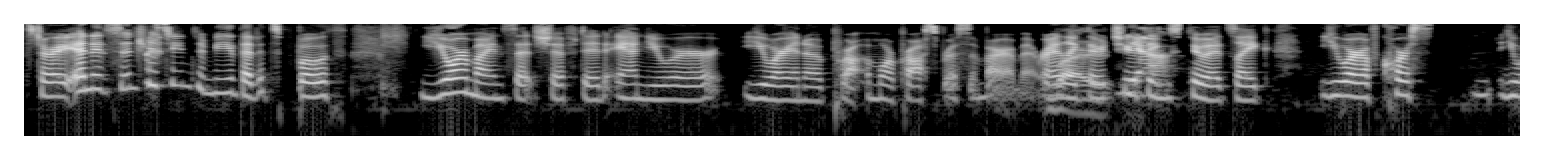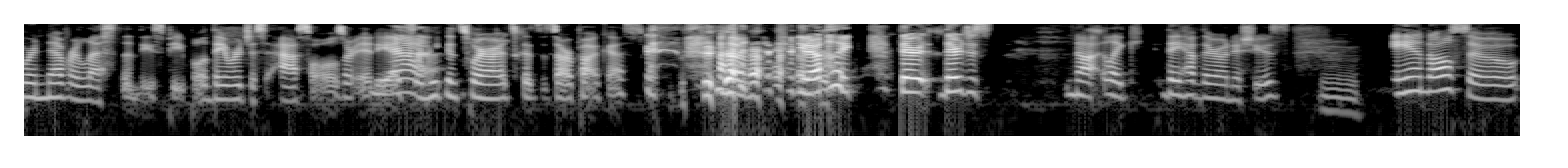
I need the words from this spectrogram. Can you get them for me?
story, and it's interesting to me that it's both your mindset shifted and you were you are in a, pro- a more prosperous environment right? right? like there are two yeah. things to it it's like you are of course you were never less than these people they were just assholes or idiots yeah. and we can swear it's because it's our podcast um, you know like they're they're just not like they have their own issues. Mm. And also,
